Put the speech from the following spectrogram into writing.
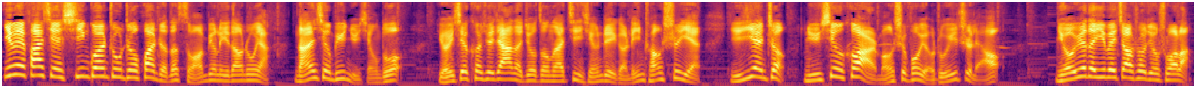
因为发现新冠重症患者的死亡病例当中呀，男性比女性多，有一些科学家呢就正在进行这个临床试验，以验证女性荷尔蒙是否有助于治疗。纽约的一位教授就说了，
